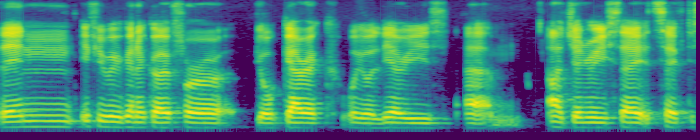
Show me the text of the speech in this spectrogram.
Then, if you were going to go for your Garrick or your Learys, um, I generally say it's safe to,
